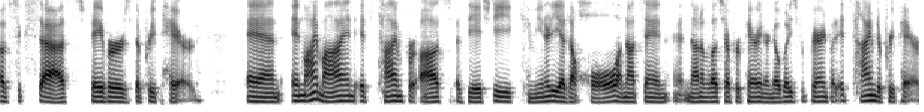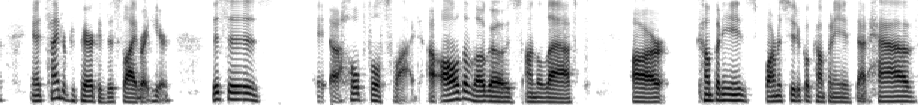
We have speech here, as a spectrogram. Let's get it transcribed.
of success favors the prepared. And in my mind, it's time for us as the HD community as a whole. I'm not saying uh, none of us are preparing or nobody's preparing, but it's time to prepare. And it's time to prepare because this slide right here, this is a- hopeful slide. All the logos on the left are companies, pharmaceutical companies that have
